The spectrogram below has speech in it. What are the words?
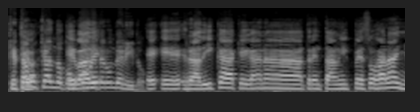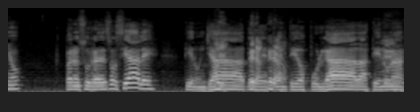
Que está eva- buscando cómo evade- cometer un delito. eh, eh, radica que gana 30 mil pesos al año, pero en sus redes sociales tiene un yate mira, de mira. 32 pulgadas, tiene Eh, una,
